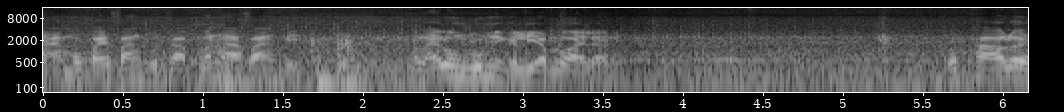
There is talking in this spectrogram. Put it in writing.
น้ำบ่ไปฟังคุณครับ มันมาฟังสิมันไหลลงหลุมนี่ก็เรียบร้อยแล้วนี่รบข่าวเลย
